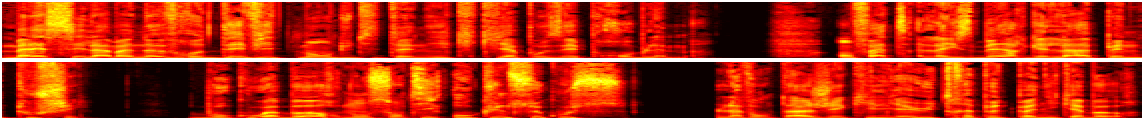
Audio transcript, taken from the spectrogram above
Mais c'est la manœuvre d'évitement du Titanic qui a posé problème. En fait, l'iceberg l'a à peine touché. Beaucoup à bord n'ont senti aucune secousse. L'avantage est qu'il y a eu très peu de panique à bord.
